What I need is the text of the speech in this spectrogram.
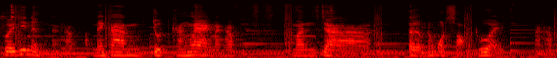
ถ้วยที่หนึ่งนะครับในการจุดครั้งแรกนะครับ มันจะเติมทั้งหมด 2 ถ้วยนะครับ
